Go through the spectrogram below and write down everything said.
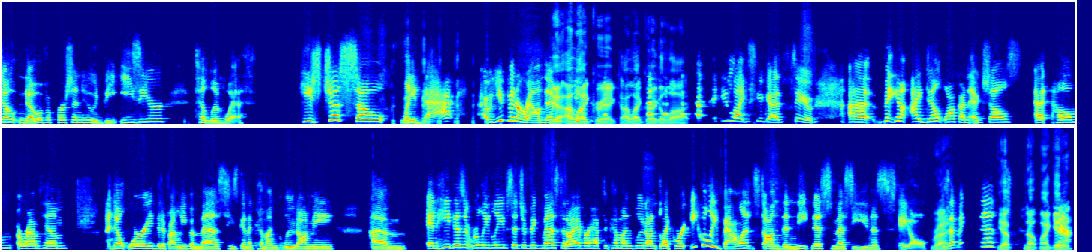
don't know of a person who would be easier to live with. He's just so laid back. I mean, you've been around him. Yeah, I like Greg. I like Greg a lot. he likes you guys too. Uh, but you know, I don't walk on eggshells at home around him. I don't worry that if I leave a mess, he's going to come unglued on me. Um, and he doesn't really leave such a big mess that I ever have to come unglued on. Like we're equally balanced on the neatness, messiness scale. Right. Does that make sense? Yep. Nope. I get Yeah. it.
